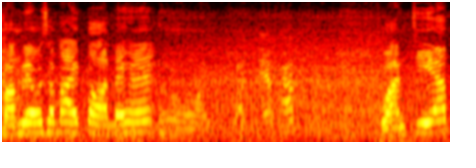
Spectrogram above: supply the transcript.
ความเร็วสบายปลอดเลยฮะ โอ้ยหวานเจี๊ยบครับ หวานเจี๊ยบ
